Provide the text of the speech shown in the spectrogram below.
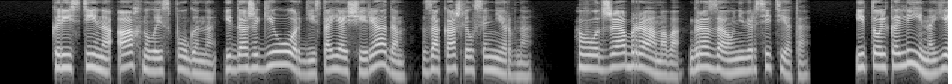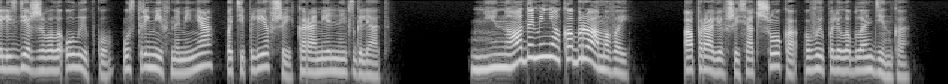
Кристина ахнула испуганно, и даже Георгий, стоящий рядом, закашлялся нервно. Вот же Абрамова, гроза университета. И только Лина еле сдерживала улыбку, устремив на меня потеплевший карамельный взгляд. «Не надо меня к Абрамовой!» Оправившись от шока, выпалила блондинка.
